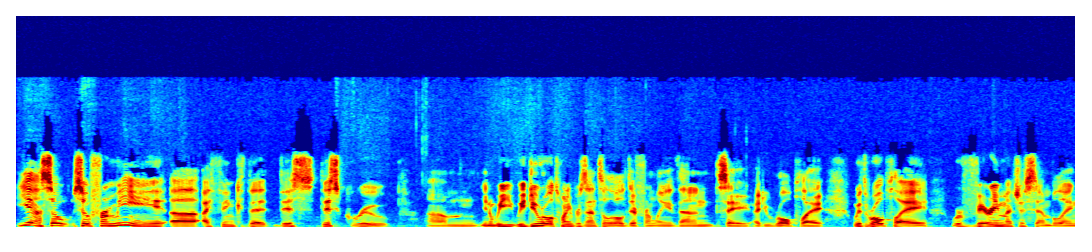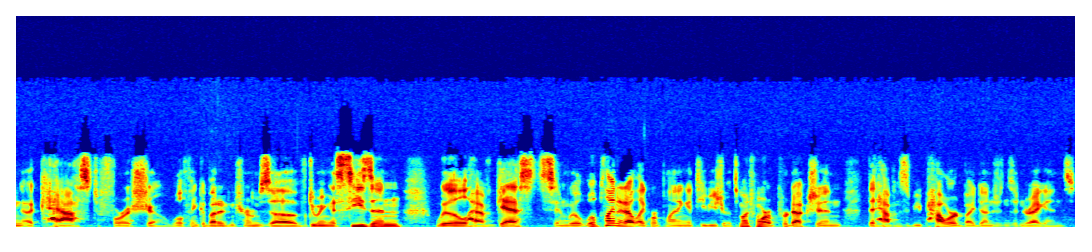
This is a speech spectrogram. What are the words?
Yeah, so so for me, uh, I think that this this group um, you know, we, we do roll 20 presents a little differently than say I do Rollplay. With Rollplay, we're very much assembling a cast for a show. We'll think about it in terms of doing a season. We'll have guests, and we'll we'll plan it out like we're planning a TV show. It's much more a production that happens to be powered by Dungeons and Dragons.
